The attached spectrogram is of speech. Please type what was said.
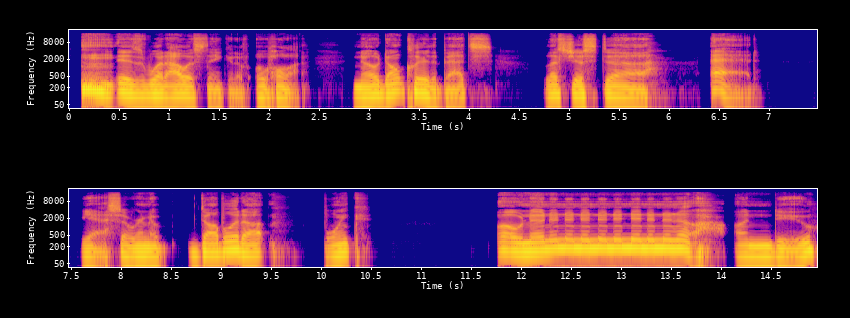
is what I was thinking of. Oh, hold on. No, don't clear the bets. Let's just uh, add. Yeah, so we're going to double it up. Boink. Oh, no, no, no, no, no, no, no, no, no. Undo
